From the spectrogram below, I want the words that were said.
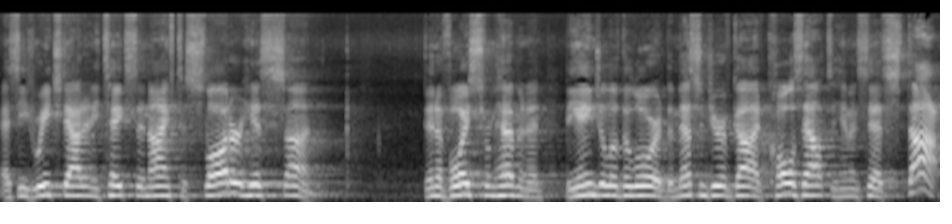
as he reached out and he takes the knife to slaughter his son. Then a voice from heaven, and the angel of the Lord, the messenger of God, calls out to him and says, Stop!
